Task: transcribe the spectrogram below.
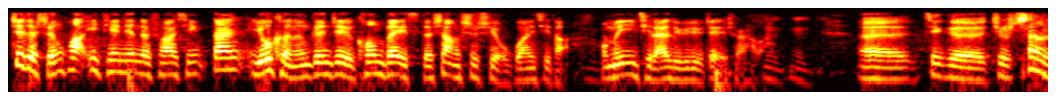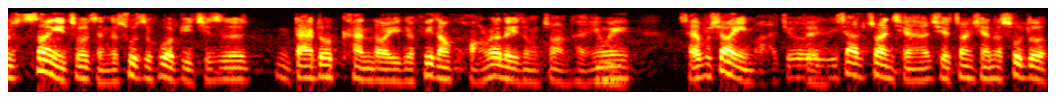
这个神话一天天的刷新，当然有可能跟这个 Coinbase 的上市是有关系的。我们一起来捋一捋这个事儿，好吧？嗯嗯。呃，这个就上上一周整个数字货币，其实大家都看到一个非常狂热的一种状态，因为。财富效应嘛，就一下子赚钱，而且赚钱的速度，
